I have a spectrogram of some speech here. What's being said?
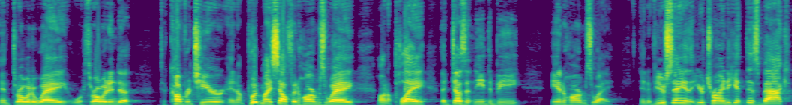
and throw it away or throw it into to coverage here. And I'm putting myself in harm's way on a play that doesn't need to be in harm's way. And if you're saying that you're trying to get this back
